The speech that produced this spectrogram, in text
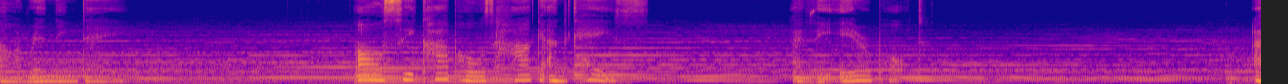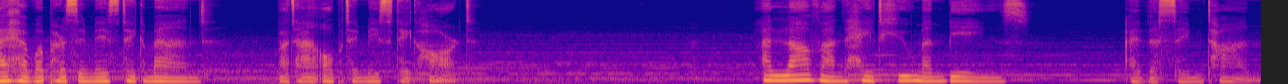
on a raining day. Or see couples hug and kiss at the airport. I have a pessimistic mind, but an optimistic heart. I love and hate human beings at the same time.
